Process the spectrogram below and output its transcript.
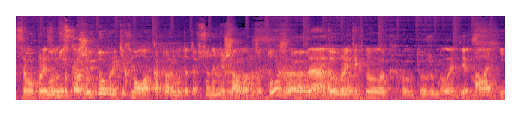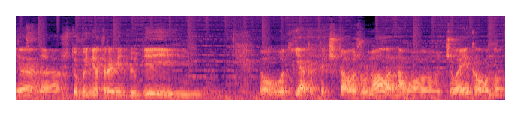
само Ну производство. не скажи, добрый технолог, который вот это все намешал, он же тоже... Да, как добрый бы, технолог, он тоже молодец. Молодец, да. Чтобы не отравить людей. Ну, вот я как-то читал журнал одного человека, он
